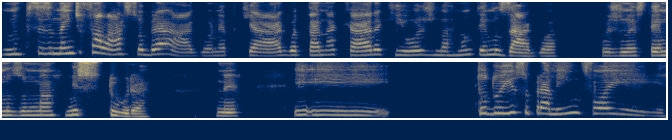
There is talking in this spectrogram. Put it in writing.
não precisa nem de falar sobre a água, né? Porque a água está na cara que hoje nós não temos água. Hoje nós temos uma mistura, né? E, e tudo isso para mim foi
